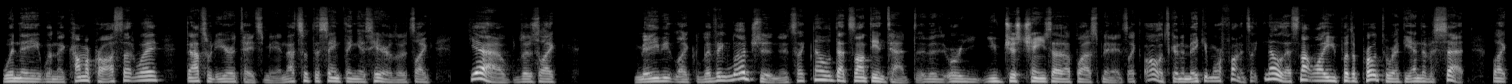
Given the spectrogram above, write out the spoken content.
when they when they come across that way, that's what irritates me. And that's what the same thing is here. It's like yeah, there's like maybe like living legend. It's like, no, that's not the intent. Or you've just changed that up last minute. It's like, oh, it's going to make it more fun. It's like, no, that's not why you put the Pro Tour at the end of a set. Like,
